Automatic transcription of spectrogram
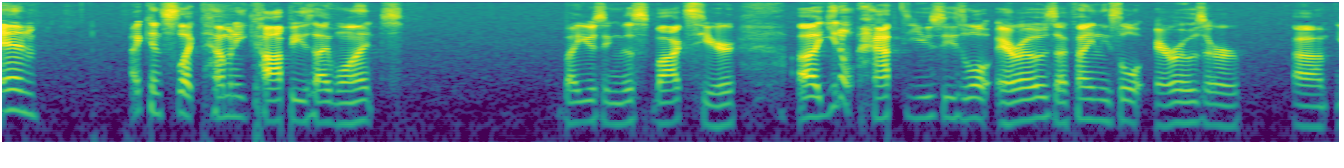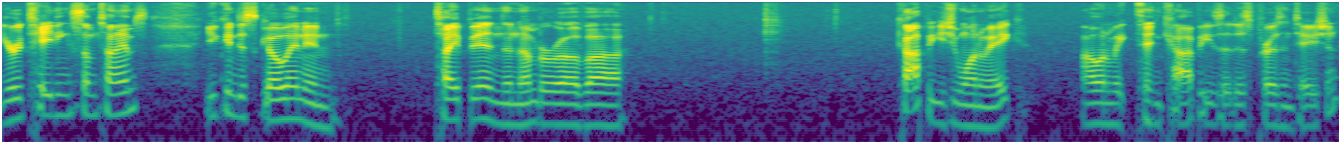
And I can select how many copies I want by using this box here. Uh, you don't have to use these little arrows. I find these little arrows are um, irritating sometimes. You can just go in and type in the number of uh, copies you want to make. I want to make 10 copies of this presentation.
